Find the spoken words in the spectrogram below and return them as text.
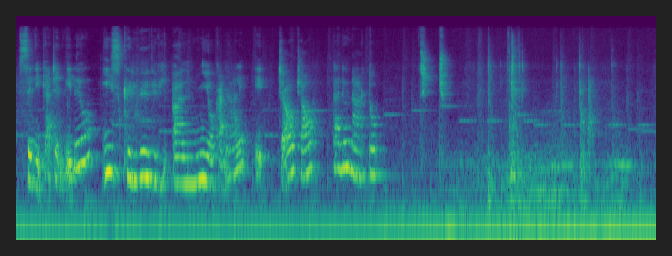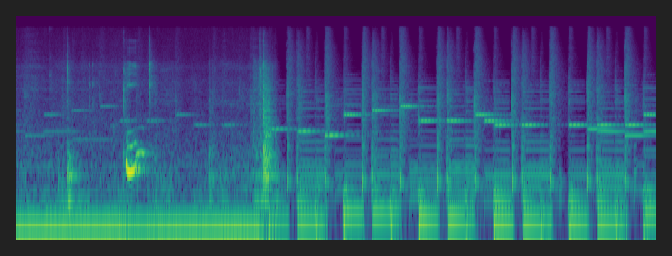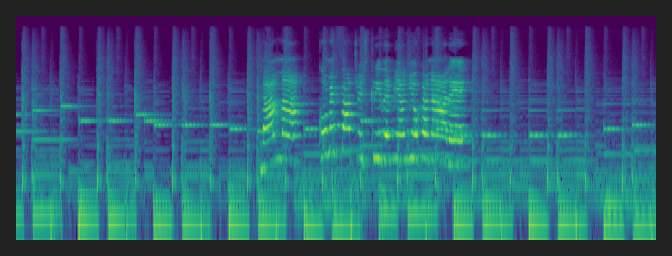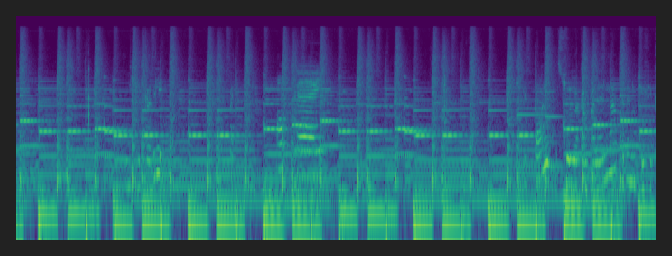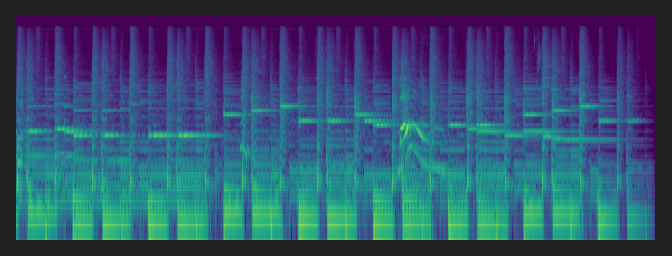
se vi piace il video iscrivetevi al mio canale. E ciao ciao da Leonardo. Mamma, come faccio a iscrivermi al mio canale?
